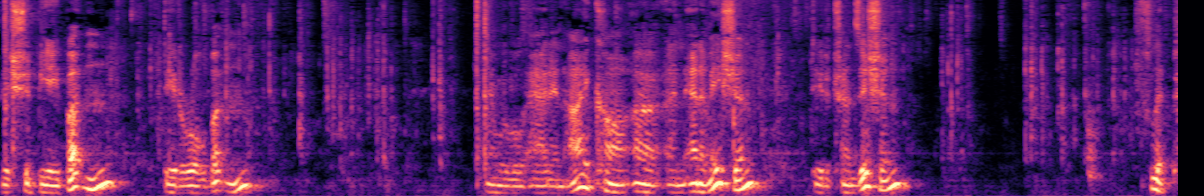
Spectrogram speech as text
This should be a button, data role button, and we will an icon, uh, an animation, data transition, flip.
